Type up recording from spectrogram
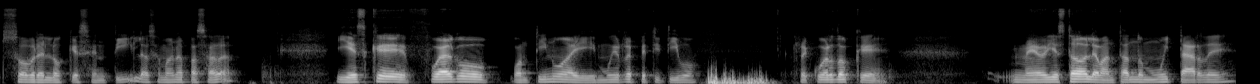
sobre lo que sentí la semana pasada. Y es que fue algo continuo y muy repetitivo. Recuerdo que me había estado levantando muy tarde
